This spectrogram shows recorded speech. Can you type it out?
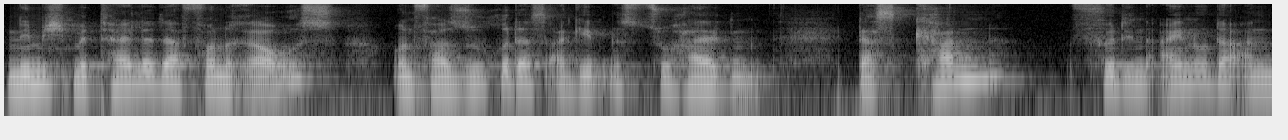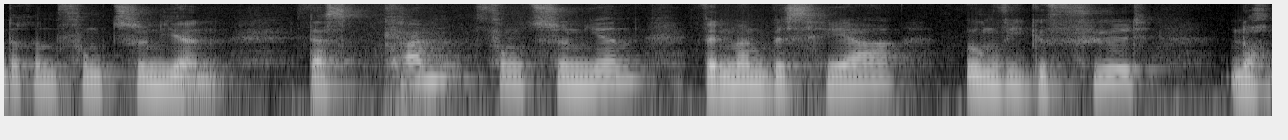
nehme ich mir Teile davon raus und versuche das Ergebnis zu halten. Das kann für den einen oder anderen funktionieren. Das kann funktionieren, wenn man bisher irgendwie gefühlt noch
